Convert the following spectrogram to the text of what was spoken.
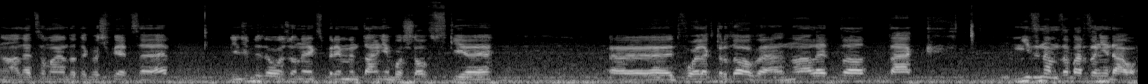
no ale co mają do tego świece? Mieliśmy założone eksperymentalnie boszowskie e, dwuelektrodowe, no ale to tak nic nam za bardzo nie dało.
